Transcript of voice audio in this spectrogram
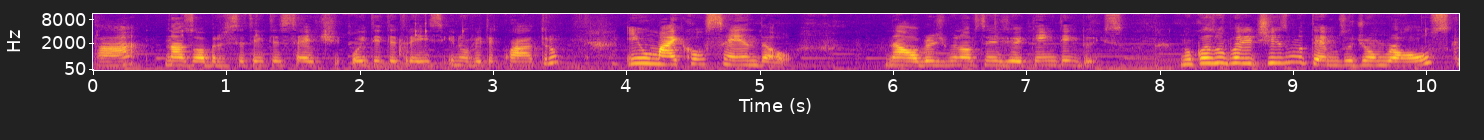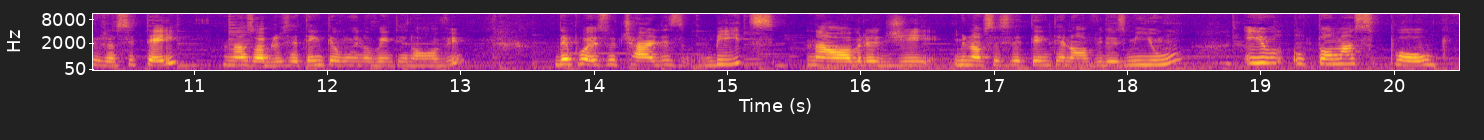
tá? Nas obras de 77, 83 e 94, e o Michael Sandel, na obra de 1982. No cosmopolitismo temos o John Rawls, que eu já citei, nas obras de 71 e 99. Depois o Charles Beats, na obra de 1979 e 2001. E o, o Thomas Pogue,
